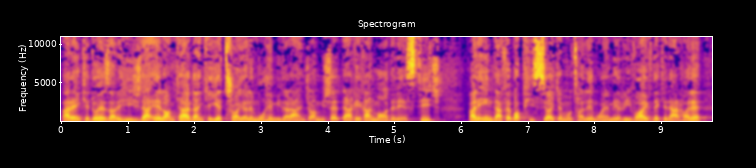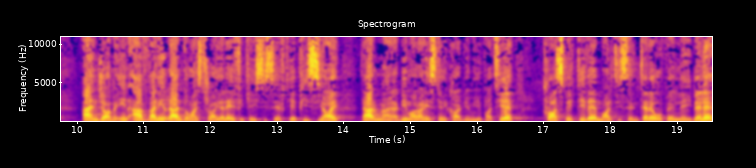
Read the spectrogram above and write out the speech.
برای اینکه 2018 اعلام کردن که یه trial مهمی داره انجام میشه. دقیقا معادل STICH ولی این دفعه با PCI که مطالعه مهمی REVIVED ه که در حال انجامه. این اولین randomized trial efficacy safety PCI در بیماران ischemic cardiomyopathy prospective multi center open label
